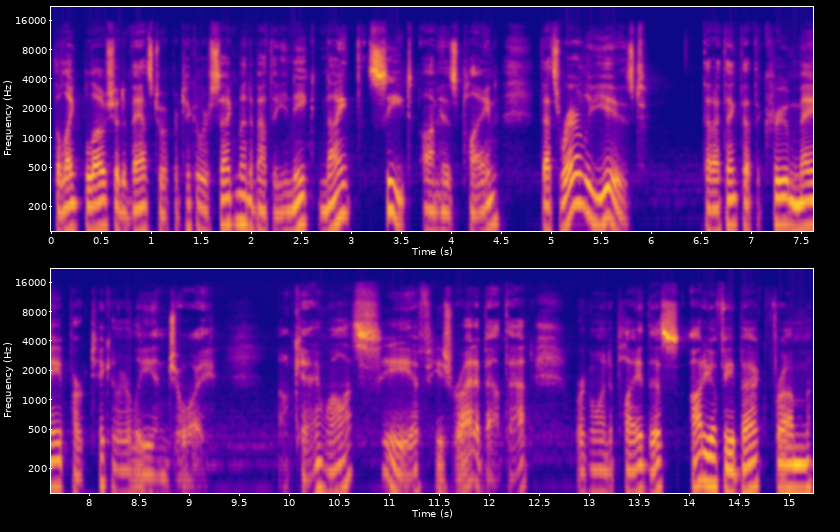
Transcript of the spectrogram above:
The link below should advance to a particular segment about the unique ninth seat on his plane that's rarely used, that I think that the crew may particularly enjoy. Okay, well, let's see if he's right about that. We're going to play this audio feedback from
